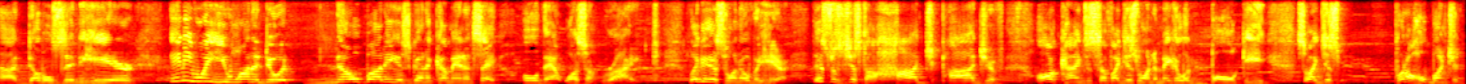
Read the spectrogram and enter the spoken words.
uh, doubles in here. Any way you want to do it, nobody is going to come in and say, oh, that wasn't right. Look at this one over here. This was just a hodgepodge of all kinds of stuff. I just wanted to make it look bulky. So I just put a whole bunch of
